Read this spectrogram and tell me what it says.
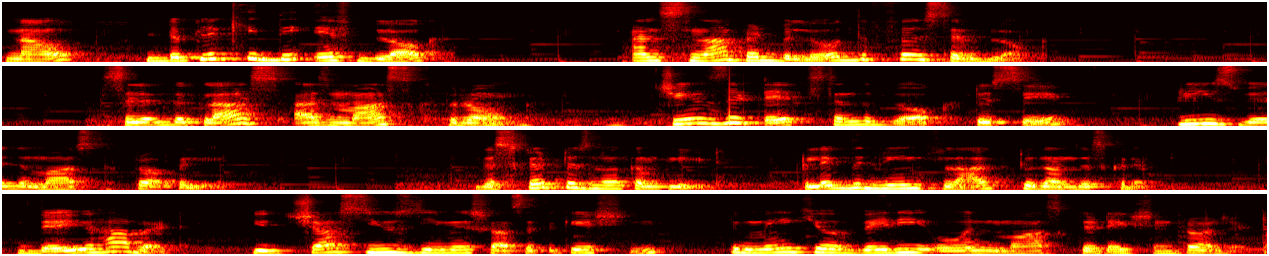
Now duplicate the if block and snap it below the first if block. Select the class as mask wrong. Change the text in the block to say, please wear the mask properly. The script is now complete. Click the green flag to run the script. There you have it. You just used image classification to make your very own mask detection project.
